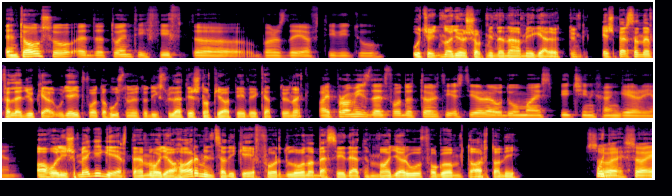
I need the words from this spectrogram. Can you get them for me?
And also at the 25th uh, birthday of TV2. Úgyhogy nagyon sok minden áll még előttünk. És persze nem felejtjük el, ugye itt volt a 25. születésnapja a TV2-nek. I promised that for the 30th year I will do my speech in Hungarian. Ahol is megígértem, hogy a 30. évfordulón a beszédet magyarul fogom tartani. So, Úgy, so I,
